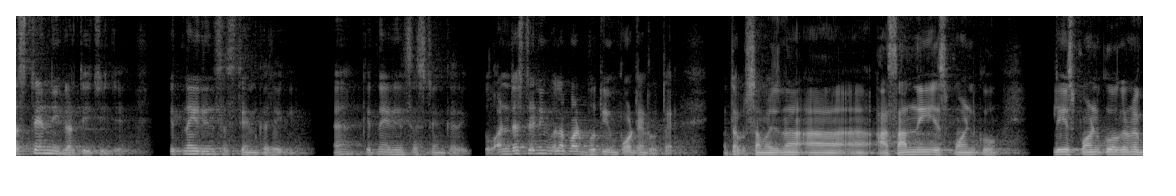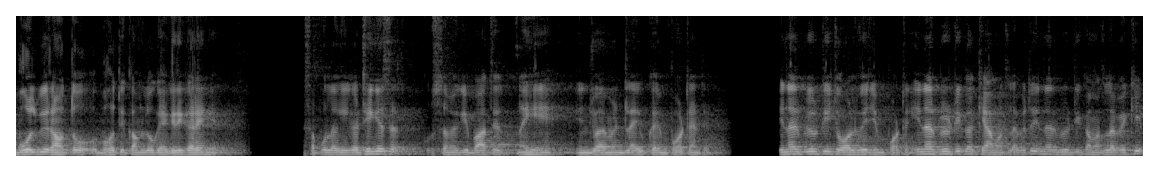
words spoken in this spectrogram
सस्टेन नहीं करती चीज़ें। कितने ही दिन सस्टेन करेगी है? कितने ही दिन सस्टेन करेगी। तो अंडरस्टैंडिंग वाला पार्ट बहुत ही इंपॉर्टेंट होता है। मतलब समझना आ, आ, आसान नहीं है इस पॉइंट को। इसलिए इस पॉइंट को अगर मैं बोल भी रहा हूँ तो बहुत ही कम लोग एग्री करेंगे। सबको लगेगा, ठीक है सर, कुछ समय की बात है, नहीं है इन्जॉयमेंट लाइफ का इंपॉर्टेंट है। Inner beauty is always important inner beauty का क्या मतलब है? तो इनर ब्यूटी का मतलब है कि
